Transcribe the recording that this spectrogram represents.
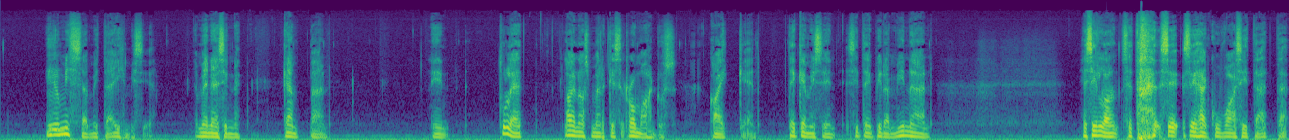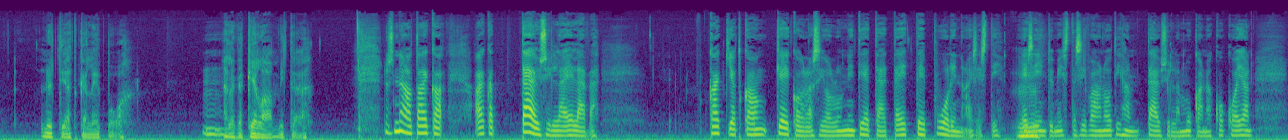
Ei mm. ole missään mitään ihmisiä. Ja menee sinne kämppään niin tulee lainausmerkis romahdus kaikkeen. Tekemisiin sitä ei pidä minään. Ja silloin se, se, sehän kuvaa sitä, että nyt jätkä lepoa. Mm. Äläkä kelaa mitään. No sinä olet aika, aika täysillä elävä kaikki, jotka on keikoillasi ollut, niin tietää, että et tee puolinaisesti mm. esiintymistäsi, vaan oot ihan täysillä mukana koko ajan.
